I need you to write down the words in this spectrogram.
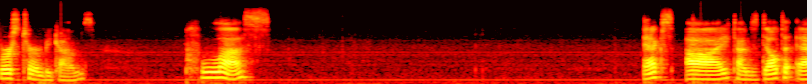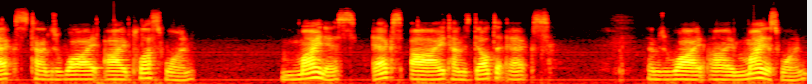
first term becomes, plus xi times delta x times yi plus 1 minus xi times delta x times yi minus 1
